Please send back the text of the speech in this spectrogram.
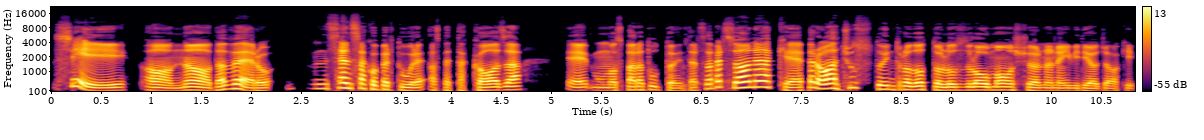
Sì. Oh no, davvero? Mm, senza coperture. Aspetta, cosa? È uno sparatutto in terza persona che però ha giusto introdotto lo slow motion nei videogiochi.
